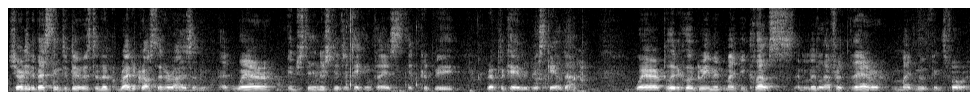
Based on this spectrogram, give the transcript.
surely the best thing to do is to look right across the horizon at where interesting initiatives are taking place that could be replicated or scaled up, where political agreement might be close and a little effort there might move things forward.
